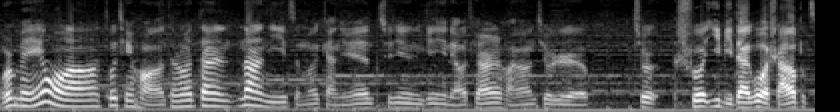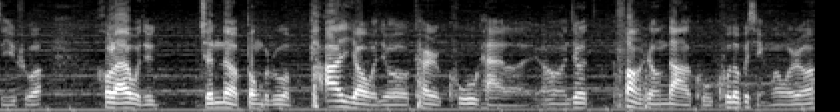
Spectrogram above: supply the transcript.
我说：“没有啊，都挺好的。”她说：“但那你怎么感觉最近跟你聊天好像就是就是说一笔带过，啥都不仔细说？”后来我就真的绷不住，啪一下我就开始哭开了，然后就放声大哭，哭的不行了。我说。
